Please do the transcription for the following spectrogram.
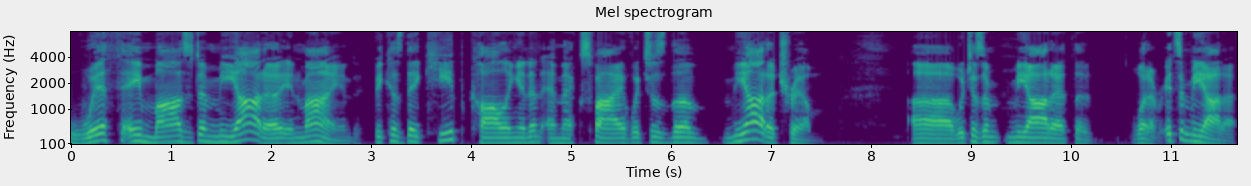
with a Mazda Miata in mind because they keep calling it an MX5, which is the Miata trim, uh, which is a Miata at the whatever. It's a Miata,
